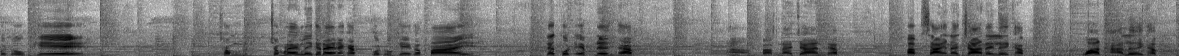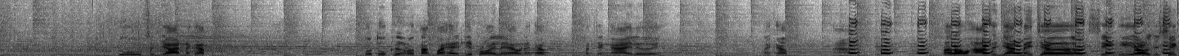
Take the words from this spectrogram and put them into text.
กดโอเค ช่องช่องแรกเลยก็ได้นะครับ กดโอเคเข้าไป แล้วกด F1 ครับปรับหน้าจานครับ ปรับสายหน้าจานได้เลยครับกวาดหาเลยครับ ดูสัญญาณนะครับเพราะตัวเครื่องเราตั้งไว้ให้เรียบร้อยแล้วนะครับ มันจะง่ายเลยนะครับถ้าเราหาสัญญาณไม่เจอ สิ่งที่เราจะเช็ค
